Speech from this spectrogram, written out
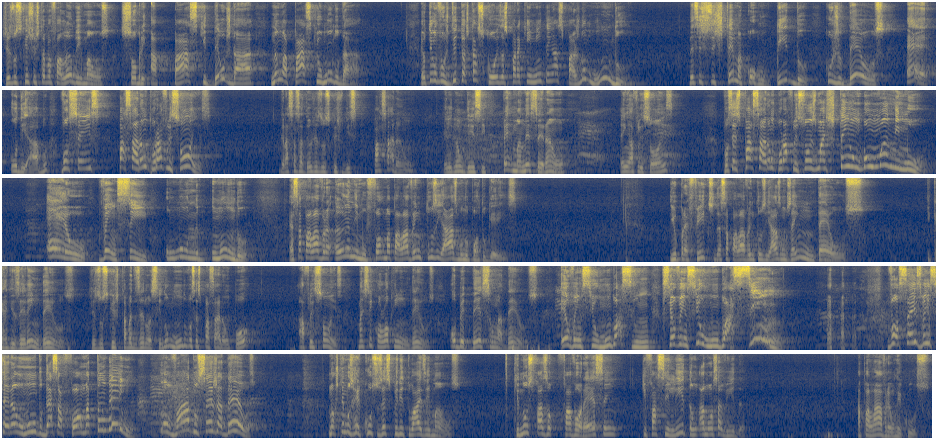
Jesus Cristo estava falando, irmãos, sobre a paz que Deus dá, não a paz que o mundo dá. Eu tenho-vos dito estas coisas para que em mim tenhas paz. No mundo, nesse sistema corrompido, cujo Deus é o diabo, vocês passarão por aflições. Graças a Deus, Jesus Cristo disse: passarão. Ele não disse permanecerão, em aflições. Vocês passarão por aflições, mas tenham um bom ânimo. Eu venci o mundo. Essa palavra ânimo forma a palavra entusiasmo no português. E o prefixo dessa palavra entusiasmo é em Deus, que quer dizer em Deus. Jesus Cristo estava dizendo assim: no mundo vocês passarão por aflições, mas se coloquem em Deus, obedeçam a Deus. Eu venci o mundo assim. Se eu venci o mundo assim, vocês vencerão o mundo dessa forma também. Louvado seja Deus. Nós temos recursos espirituais, irmãos, que nos favorecem, que facilitam a nossa vida. A palavra é um recurso.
